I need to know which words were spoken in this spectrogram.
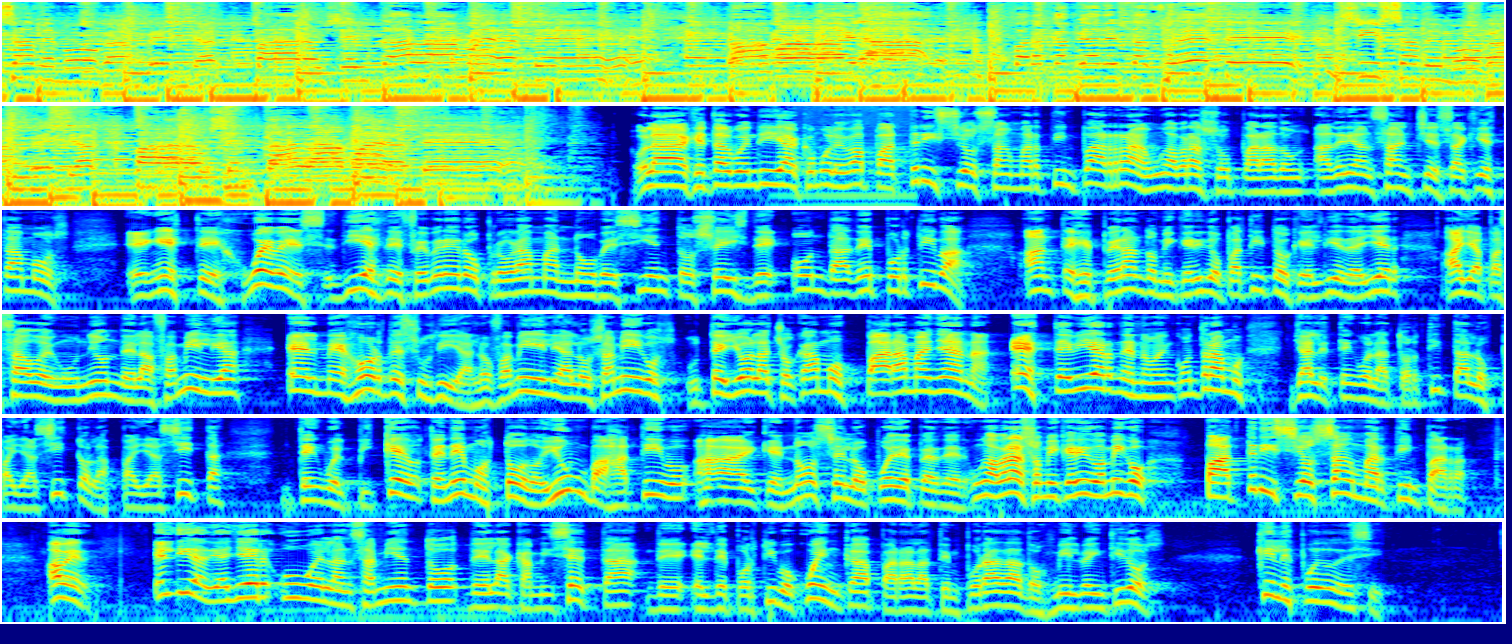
Sabemos gambetear para ausentar la muerte. Vamos a bailar para cambiar esta suerte. Si sabemos gambetear para ausentar la muerte. Hola, ¿qué tal? Buen día. ¿Cómo le va Patricio San Martín Parra? Un abrazo para don Adrián Sánchez. Aquí estamos en este jueves 10 de febrero, programa 906 de Onda Deportiva. Antes esperando, mi querido Patito, que el día de ayer haya pasado en unión de la familia el mejor de sus días. Los familias, los amigos, usted y yo la chocamos para mañana. Este viernes nos encontramos. Ya le tengo la tortita, los payasitos, las payasitas, tengo el piqueo, tenemos todo y un bajativo, ay, que no se lo puede perder. Un abrazo, mi querido amigo Patricio San Martín Parra. A ver, el día de ayer hubo el lanzamiento de la camiseta del Deportivo Cuenca para la temporada 2022. ¿Qué les puedo decir?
